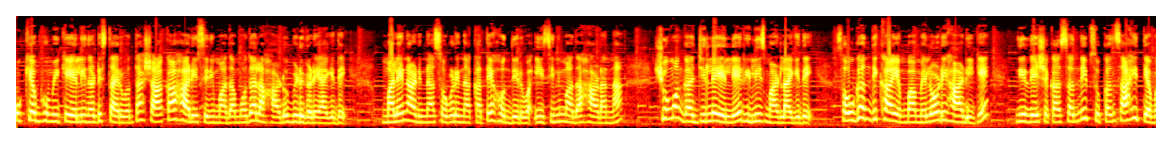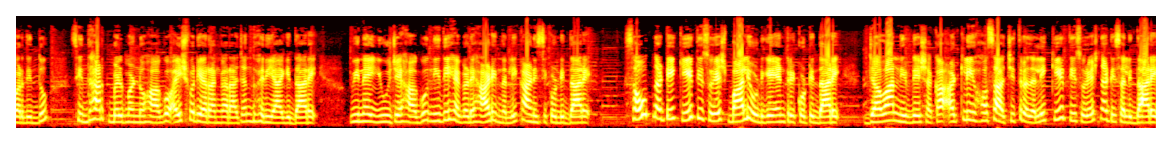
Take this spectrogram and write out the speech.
ಮುಖ್ಯ ಭೂಮಿಕೆಯಲ್ಲಿ ನಟಿಸ್ತಾ ಇರುವಂತಹ ಶಾಖಾಹಾರಿ ಸಿನಿಮಾದ ಮೊದಲ ಹಾಡು ಬಿಡುಗಡೆಯಾಗಿದೆ. ಮಲೆನಾಡಿನ ಸೊಗಡಿನ ಕತೆ ಹೊಂದಿರುವ ಈ ಸಿನಿಮಾದ ಹಾಡನ್ನ ಶಿವಮೊಗ್ಗ ಜಿಲ್ಲೆಯಲ್ಲೇ ರಿಲೀಸ್ ಮಾಡಲಾಗಿದೆ. ಸೌಗಂಧಿಕ ಎಂಬ ಮೆಲೋಡಿ ಹಾಡಿಗೆ ನಿರ್ದೇಶಕ ಸಂದೀಪ್ ಸುಖನ್ ಸಾಹಿತ್ಯ ಬರೆದಿದ್ದು, ಸಿದ್ಧಾರ್ಥ್ ಬೆಳ್ಮಣ್ಣು ಹಾಗೂ ಐಶ್ವರ್ಯ ರಂಗರಾಜನ್ ಧ್ವನಿಯಾಗಿದ್ದಾರೆ. ವಿನಯ್ ಯೂಜೆ ಹಾಗೂ ನಿಧಿ ಹೆಗಡೆ ಹಾಡಿನಲ್ಲಿ ಕಾಣಿಸಿಕೊಂಡಿದ್ದಾರೆ. ಸೌತ್ ನಟಿ ಕೀರ್ತಿ ಸುರೇಶ್ ಬಾಲಿವುಡ್ಗೆ ಎಂಟ್ರಿ ಕೊಟ್ಟಿದ್ದಾರೆ. ಜವಾನ್ ನಿರ್ದೇಶಕ ಅಟ್ಲಿ ಹೊಸ ಚಿತ್ರದಲ್ಲಿ ಕೀರ್ತಿ ಸುರೇಶ್ ನಟಿಸಲಿದ್ದಾರೆ.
